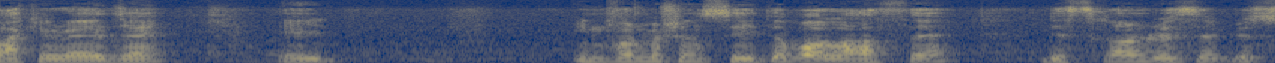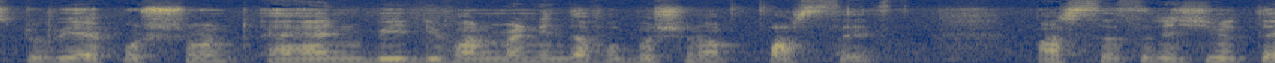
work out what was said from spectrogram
বাকি রয়ে যায়। এই ইনফরমেশন সিতে বলা আছে discount receipt is to be apportioned and B department in the proportion of purchase purchase রেশিওতে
